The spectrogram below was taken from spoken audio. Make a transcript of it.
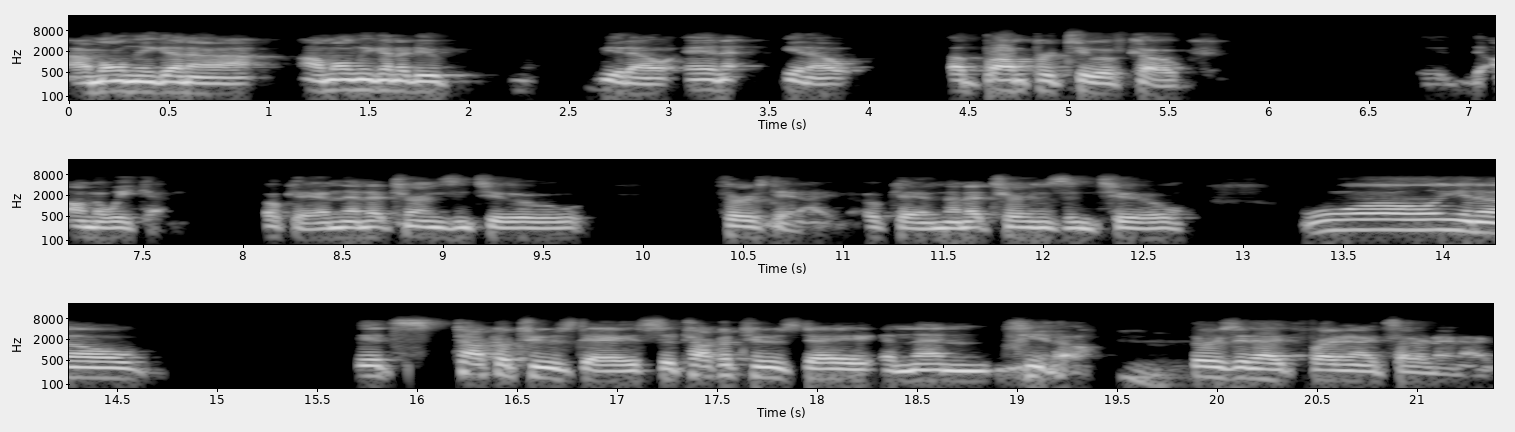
I'm only gonna, I'm only gonna do, you know, and you know, a bump or two of Coke on the weekend. Okay, and then it turns into Thursday night. Okay, and then it turns into, well, you know, it's Taco Tuesday. So Taco Tuesday, and then you know hmm. Thursday night, Friday night, Saturday night.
